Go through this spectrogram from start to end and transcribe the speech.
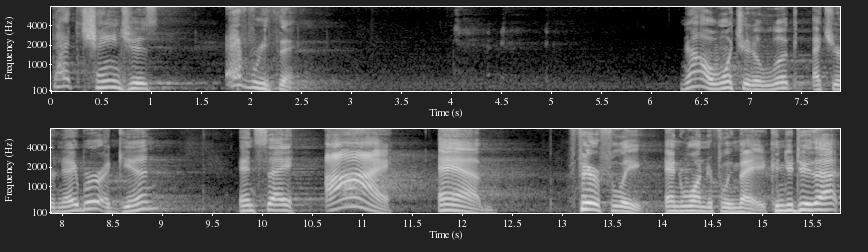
that changes everything. Now I want you to look at your neighbor again and say, I am fearfully and wonderfully made. Can you do that?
